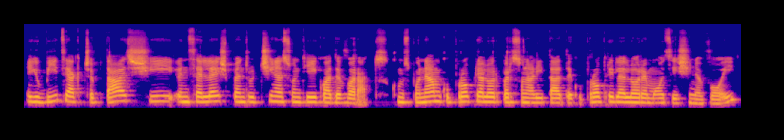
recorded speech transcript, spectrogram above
iubiți, acceptați și înțeleși pentru cine sunt ei cu adevărat. Cum spuneam, cu propria lor personalitate, cu propriile lor emoții și nevoi.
